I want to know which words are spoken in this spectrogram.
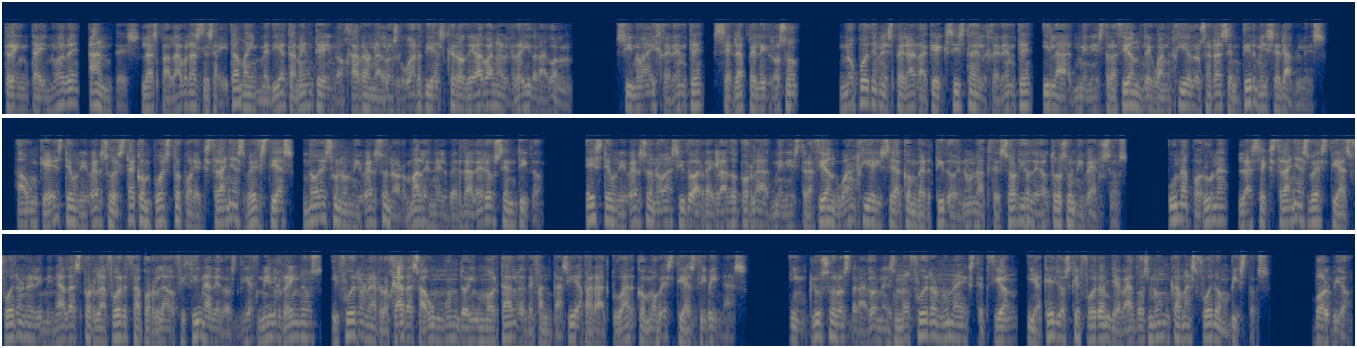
39. Antes, las palabras de Saitama inmediatamente enojaron a los guardias que rodeaban al rey dragón. Si no hay gerente, ¿será peligroso? No pueden esperar a que exista el gerente, y la administración de Wangie los hará sentir miserables. Aunque este universo está compuesto por extrañas bestias, no es un universo normal en el verdadero sentido. Este universo no ha sido arreglado por la administración Wangie y se ha convertido en un accesorio de otros universos. Una por una, las extrañas bestias fueron eliminadas por la fuerza por la oficina de los 10.000 reinos, y fueron arrojadas a un mundo inmortal o de fantasía para actuar como bestias divinas. Incluso los dragones no fueron una excepción, y aquellos que fueron llevados nunca más fueron vistos. Volvió.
